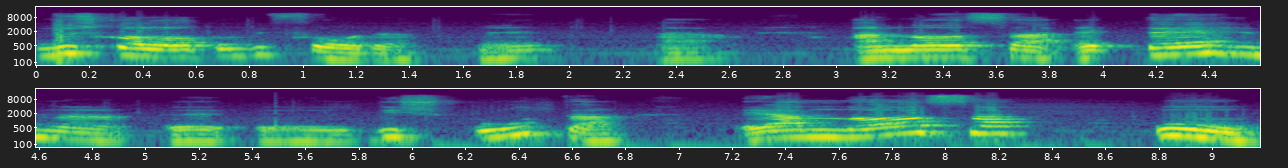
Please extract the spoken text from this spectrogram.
nos colocam de fora. Né? A, a nossa eterna é, é, disputa é a nossa, um,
